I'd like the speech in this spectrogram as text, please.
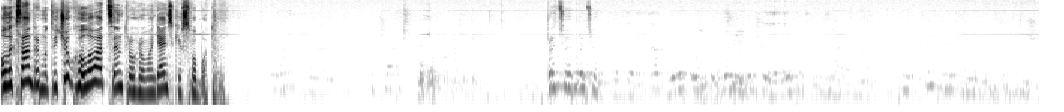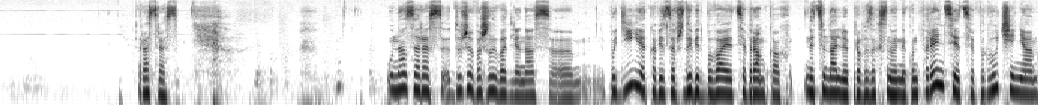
Олександр Матвійчук, голова Центру громадянських свобод. Раз, раз. У нас зараз дуже важлива для нас е, подія, яка завжди відбувається в рамках національної правозахисної конференції. Це вручення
